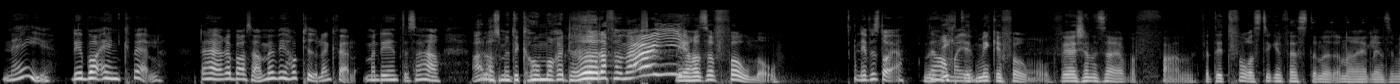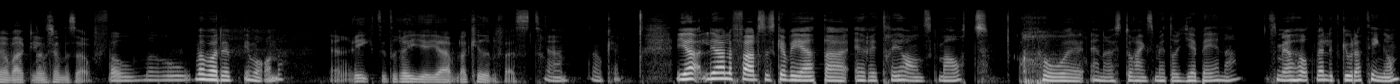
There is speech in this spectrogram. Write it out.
nej, det är bara en kväll. Det här är bara så här, men vi har kul en kväll. Men det är inte så här, alla som inte kommer är döda för mig. Jag har så FOMO. Det förstår jag. Det Det har man riktigt ju. mycket FOMO. För jag känner så här, vad fan. För det är två stycken fester nu den här helgen som jag verkligen kände så här, FOMO. Vad var det imorgon då? En riktigt röjig jävla kul fest. Ja, okej. Ja, i alla fall så ska vi äta eritreansk mat på eh, en restaurang som heter Jebena. Som jag har hört väldigt goda ting om.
